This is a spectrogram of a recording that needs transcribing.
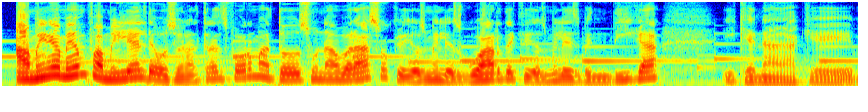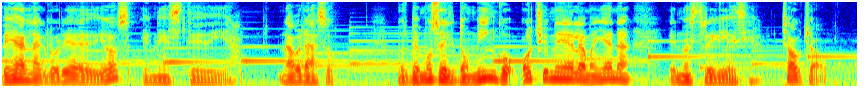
Amén, amén, familia del Devocional Transforma. A todos un abrazo, que Dios me les guarde, que Dios me les bendiga y que nada, que vean la gloria de Dios en este día. Un abrazo. Nos vemos el domingo, 8 y media de la mañana, en nuestra iglesia. Chao, chao.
